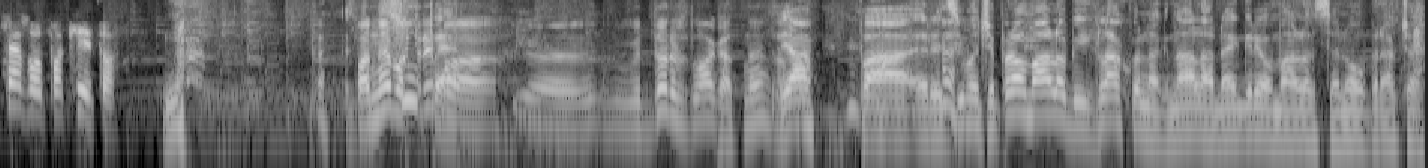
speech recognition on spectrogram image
vse v paketu. Pa ne bo Super. treba uh, drv zlagati. Ne, za Ja, pa recimo, čeprav malo bi jih lahko nagnala, ne grejo malo se no obračati.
